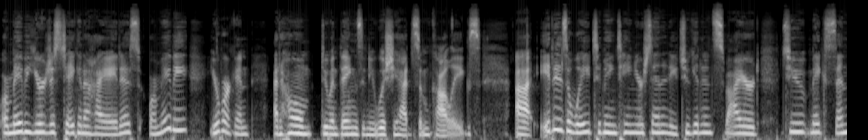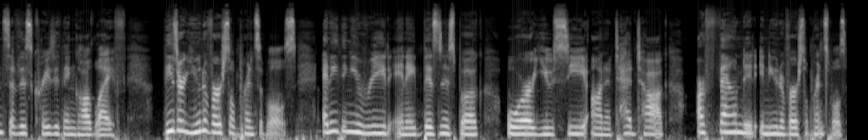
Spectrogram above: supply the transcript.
or maybe you're just taking a hiatus, or maybe you're working at home doing things and you wish you had some colleagues. Uh, it is a way to maintain your sanity, to get inspired, to make sense of this crazy thing called life. These are universal principles. Anything you read in a business book or you see on a TED Talk are founded in universal principles.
